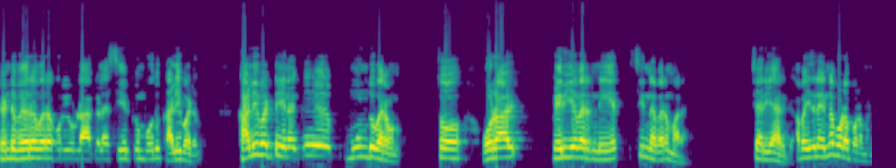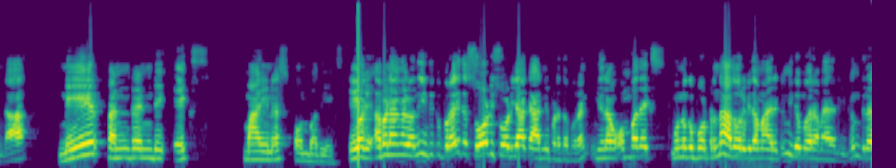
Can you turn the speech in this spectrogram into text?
ரெண்டு வேற வேற குறி உள்ளாக்களை சேர்க்கும் போது கழிபடும் கழிவட்டு எனக்கு மூன்று வரணும். ஸோ ஒரு ஆள் பெரியவர் நேர் சின்னவர் மர. சரியா இருக்கு. அப்ப இதுல என்ன போட போறோம்டா நேர் பன்னிரெண்டு எக்ஸ் மைனஸ் ஒன்பது எக்ஸ் ஓகே அப்ப நாங்கள் வந்து இதுக்கு பிறகு இதை சோடி சோடியா காரணிப்படுத்த போறேன். இதுல ஒன்பது எக்ஸ் முன்னுக்கு போட்டிருந்தா அது ஒரு விதமா இருக்கும் இது வேற மாதிரி இருக்கும். இதுல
